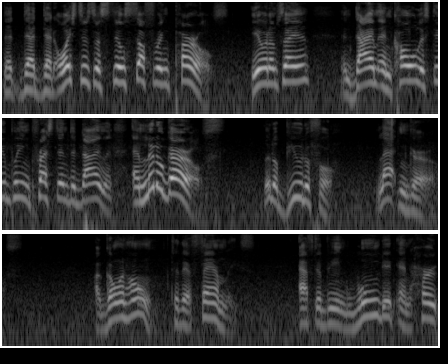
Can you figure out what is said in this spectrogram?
that, that, that oysters are still suffering pearls. You know what I'm saying? And diamond and coal is still being pressed into diamond. And little girls, little beautiful Latin girls, are going home to their families after being wounded and hurt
